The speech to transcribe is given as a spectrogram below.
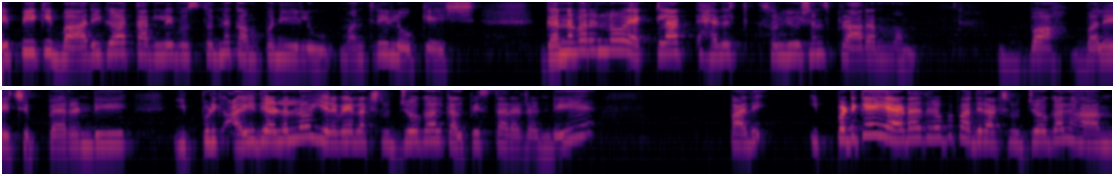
ఏపీకి భారీగా తరలి వస్తున్న కంపెనీలు మంత్రి లోకేష్. గన్నవరంలో ఎక్లాట్ హెల్త్ సొల్యూషన్స్ ప్రారంభం. బా భలే చెప్పారండి. ఇప్పటికి ఐదేళ్ళలో ఇరవై లక్షల ఉద్యోగాలు కల్పిస్తారటండి. పది ఇప్పటికే ఏడాదిలోపు పది లక్షల ఉద్యోగాలు హామీ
